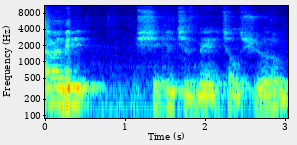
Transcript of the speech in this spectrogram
Hemen bir şekil çizmeye çalışıyorum.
